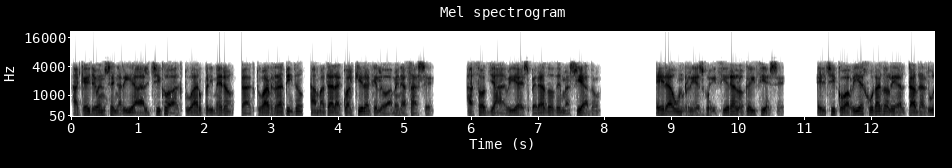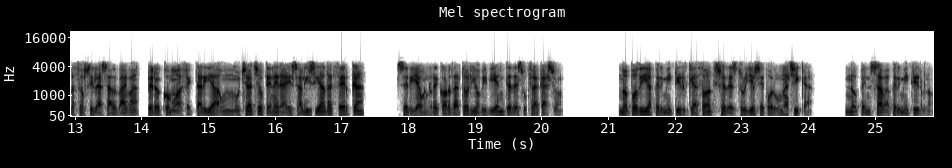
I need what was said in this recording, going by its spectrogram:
aquello enseñaría al chico a actuar primero, a actuar rápido, a matar a cualquiera que lo amenazase. Azot ya había esperado demasiado. Era un riesgo hiciera lo que hiciese. El chico había jurado lealtad a Durzo si la salvaba, pero ¿cómo afectaría a un muchacho tener a esa lisiada cerca? Sería un recordatorio viviente de su fracaso. No podía permitir que Azot se destruyese por una chica. No pensaba permitirlo.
